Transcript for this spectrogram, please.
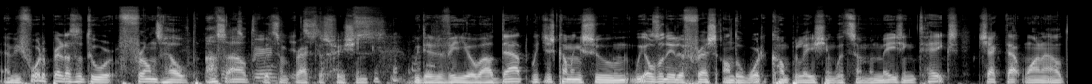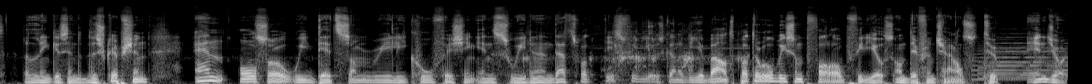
And before the Predator Tour, Franz helped us out with some practice fishing. We did a video about that which is coming soon. We also did a fresh underwater compilation with some amazing takes. Check that one out, the link is in the description. And also we did some really cool fishing in Sweden and that's what this video is gonna be about, but there will be some follow-up videos on different channels too. Enjoy!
